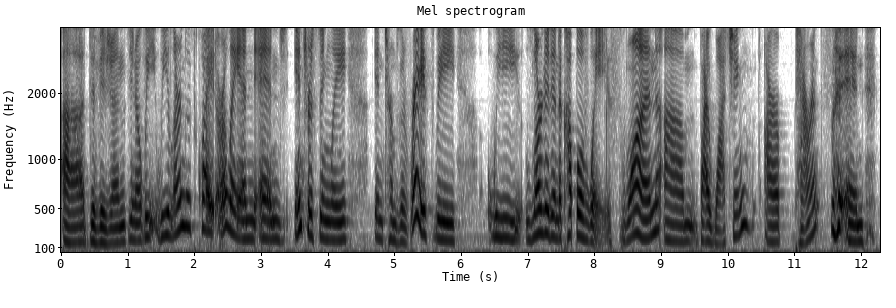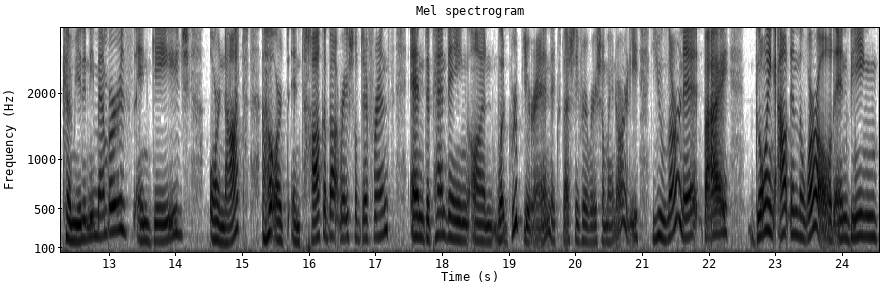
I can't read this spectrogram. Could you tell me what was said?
uh, divisions. You know, we, we learned this quite early. And, and interestingly, in terms of race, we we learn it in a couple of ways. One, um, by watching our parents and community members engage or not, or and talk about racial difference. And depending on what group you're in, especially if you're a racial minority, you learn it by going out in the world and being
